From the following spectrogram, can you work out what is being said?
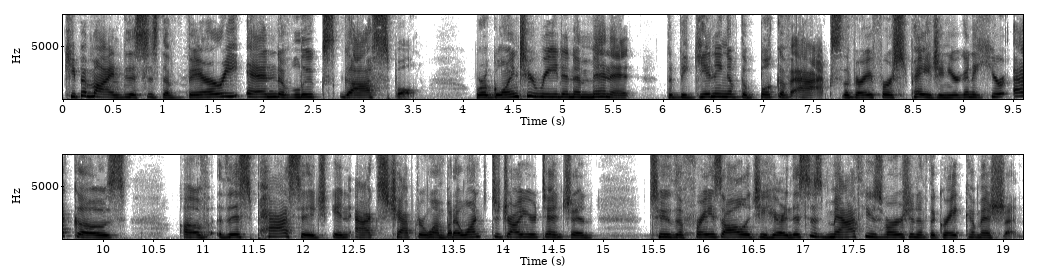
keep in mind, this is the very end of Luke's gospel. We're going to read in a minute the beginning of the book of Acts, the very first page, and you're going to hear echoes of this passage in Acts chapter 1. But I want to draw your attention to the phraseology here, and this is Matthew's version of the Great Commission.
